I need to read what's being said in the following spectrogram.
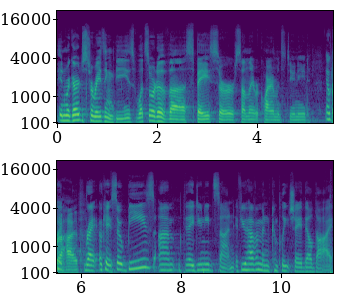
in regards to raising bees, what sort of uh, space or sunlight requirements do you need? Okay. for a hive. Right. Okay. So bees, um, they do need sun. If you have them in complete shade, they'll die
